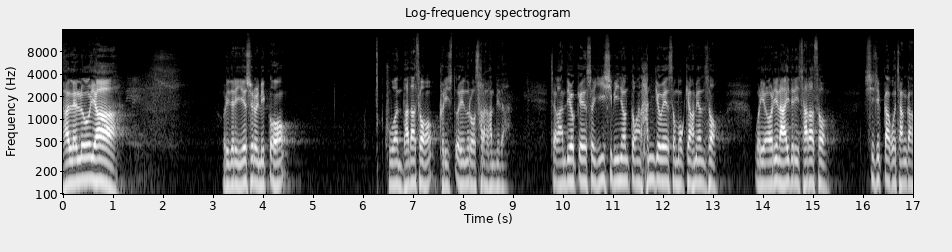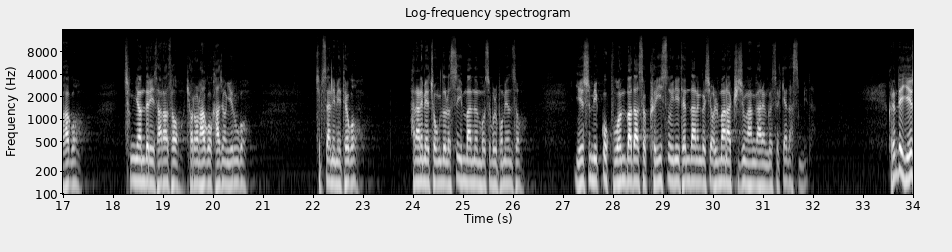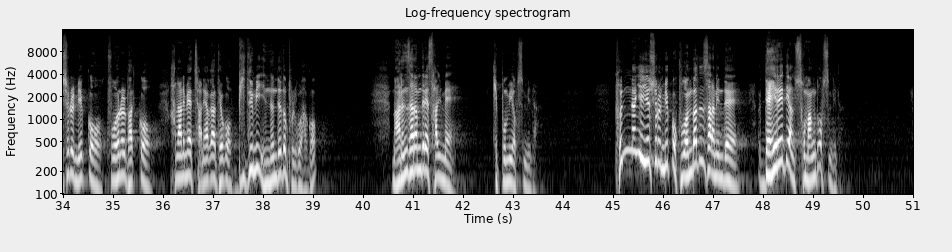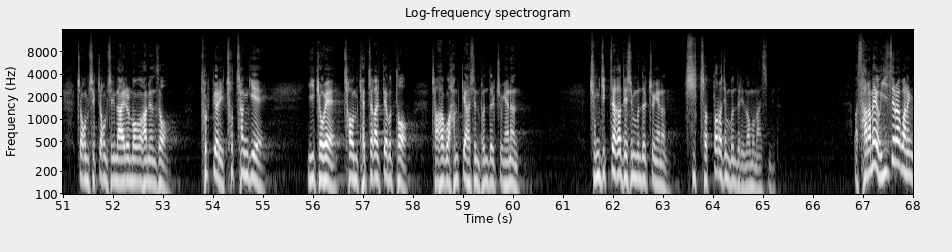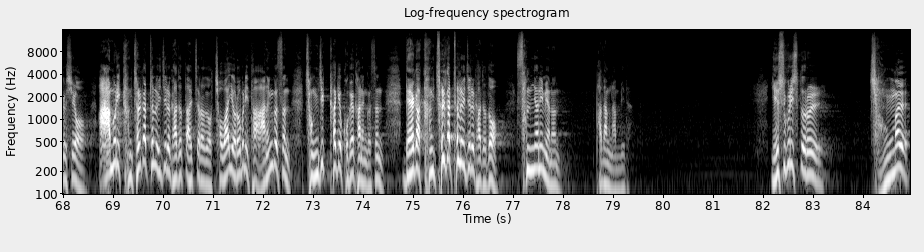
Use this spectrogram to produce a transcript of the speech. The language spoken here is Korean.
할렐루야. 우리들이 예수를 믿고 구원받아서 그리스도인으로 살아갑니다. 제가 안디옥 교회에서 22년 동안 한 교회에서 목회하면서 우리 어린 아이들이 자라서 시집 가고 장가가고 청년들이 자라서 결혼하고 가정 이루고 집사님이 되고 하나님의 종들로 쓰임 받는 모습을 보면서 예수 믿고 구원받아서 그리스도인이 된다는 것이 얼마나 귀중한가 하는 것을 깨닫습니다. 그런데 예수를 믿고 구원을 받고 하나님의 자녀가 되고 믿음이 있는데도 불구하고 많은 사람들의 삶에 기쁨이 없습니다. 분명히 예수를 믿고 구원받은 사람인데 내일에 대한 소망도 없습니다. 조금씩 조금씩 나이를 먹어가면서 특별히 초창기에 이 교회 처음 개척할 때부터 저하고 함께 하신 분들 중에는 중직자가 되신 분들 중에는 지쳐 떨어진 분들이 너무 많습니다. 사람의 의지라고 하는 것이요. 아무리 강철 같은 의지를 가졌다 할지라도 저와 여러분이 다 아는 것은 정직하게 고백하는 것은 내가 강철 같은 의지를 가져도 3년이면은 바닥 납니다. 예수 그리스도를 정말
